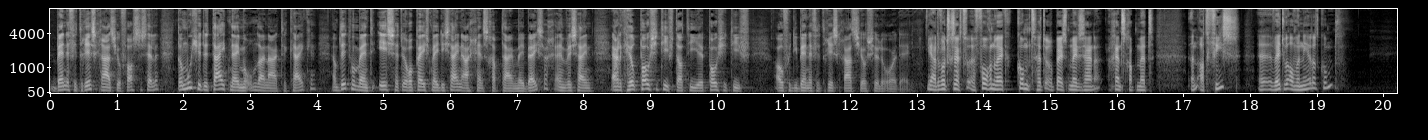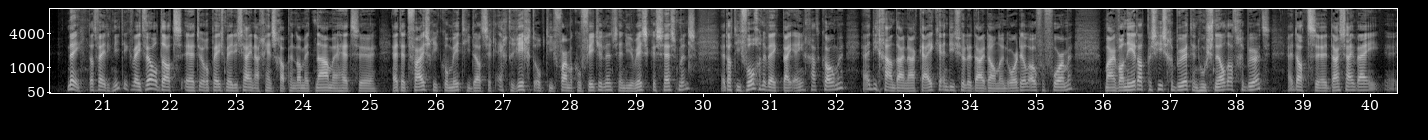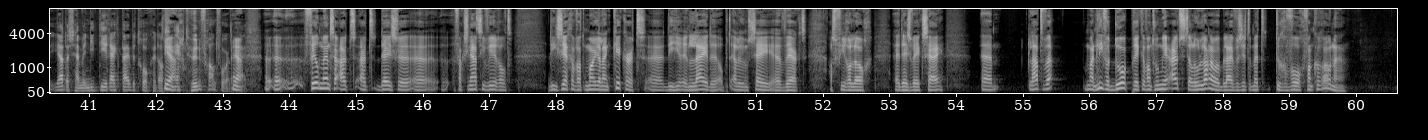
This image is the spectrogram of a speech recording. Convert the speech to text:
benefit-risk ratio vast te stellen, dan moet je de tijd nemen om daarnaar te kijken. En op dit moment is het Europees Medicijnagentschap daarmee bezig. En we zijn eigenlijk heel positief dat die positief over die benefit-risk ratio zullen oordelen. Ja, er wordt gezegd, volgende week komt het Europees Medicijnagentschap met een advies. weet u al wanneer dat komt? Nee, dat weet ik niet. Ik weet wel dat het Europees Medicijnagentschap en dan met name het, uh, het Advisory Committee, dat zich echt richt op die pharmacovigilance en die risk assessments, uh, dat die volgende week bijeen gaat komen. Uh, die gaan daar naar kijken en die zullen daar dan een oordeel over vormen. Maar wanneer dat precies gebeurt en hoe snel dat gebeurt, dat, daar, zijn wij, ja, daar zijn we niet direct bij betrokken. Dat ja. is echt hun verantwoordelijkheid. Ja. veel mensen uit, uit deze vaccinatiewereld die zeggen wat Marjolein Kikkert, uh, die hier in Leiden op het LUMC eh, werkt als viroloog, uh, deze week zei. laten we maar liever doorprikken, want hoe meer uitstellen, hoe langer we blijven zitten met de gevolgen van corona.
